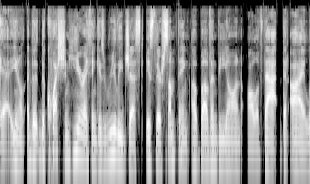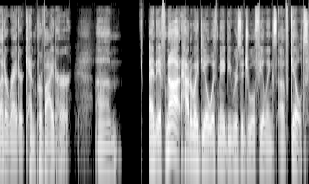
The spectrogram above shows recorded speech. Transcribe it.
you know, the, the question here, I think, is really just is there something above and beyond all of that that I, letter writer, can provide her? Um, and if not, how do I deal with maybe residual feelings of guilt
